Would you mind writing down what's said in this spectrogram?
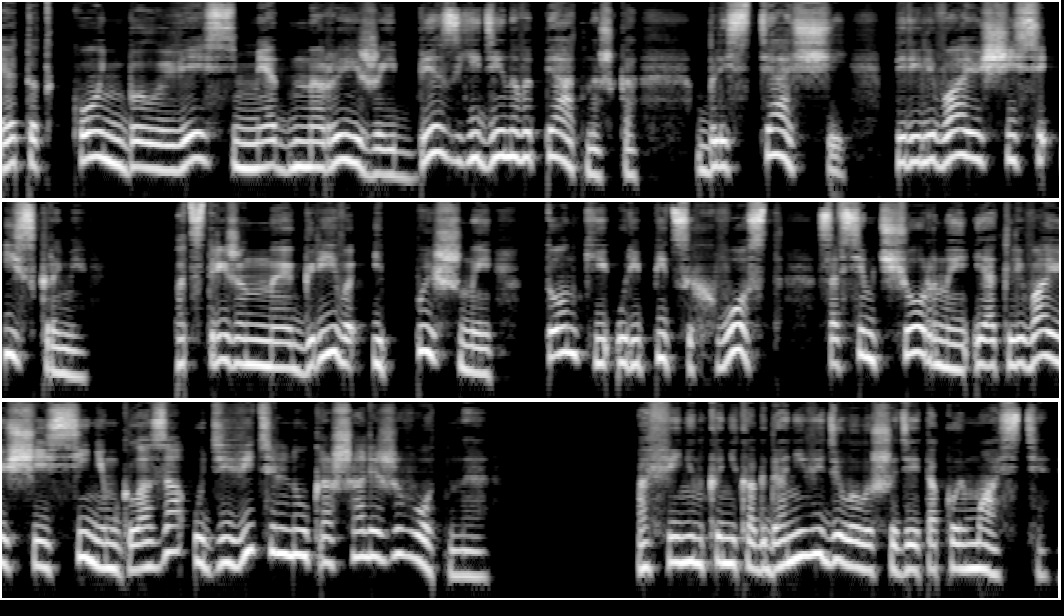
Этот конь был весь медно-рыжий, без единого пятнышка, блестящий, переливающийся искрами. Подстриженная грива и пышный, тонкий у репицы хвост, совсем черные и отливающие синим глаза удивительно украшали животное. Афиненко никогда не видела лошадей такой масти.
